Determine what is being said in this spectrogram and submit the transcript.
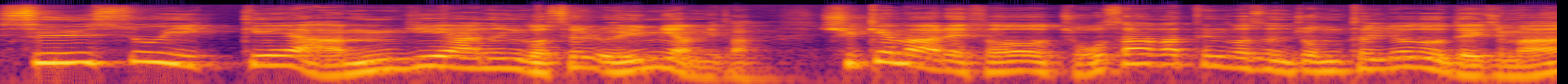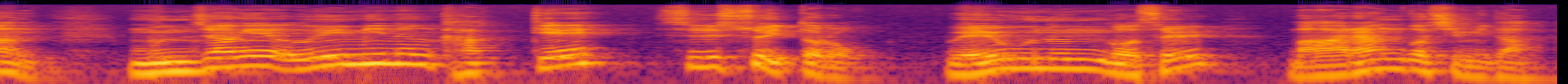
쓸 수 있게 암기하는 것을 의미합니다. 쉽게 말해서 조사 같은 것은 좀 틀려도 되지만 문장의 의미는 같게 쓸 수 있도록 외우는 것을 말한 것입니다.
